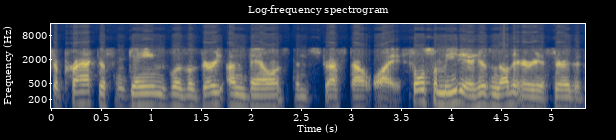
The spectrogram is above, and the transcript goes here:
to practice and games live a very unbalanced and stressed out life. Social media, here's another area, Sarah, that's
